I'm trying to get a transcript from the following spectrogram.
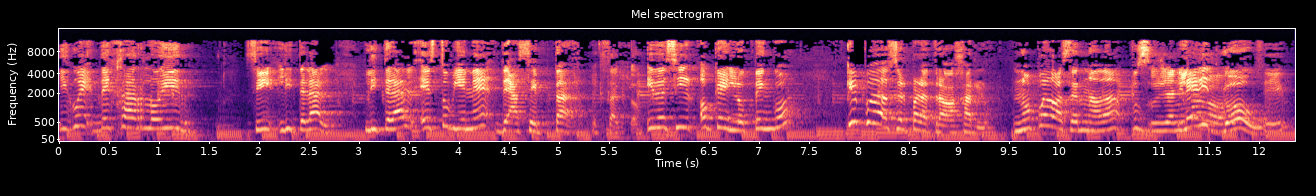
y, güey, dejarlo ir. sí, literal, literal, esto viene de aceptar. Exacto. Y decir, ok, lo tengo, ¿qué puedo hacer para trabajarlo? No puedo hacer nada, pues, Pues ya ni let modo. it go. Sí.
